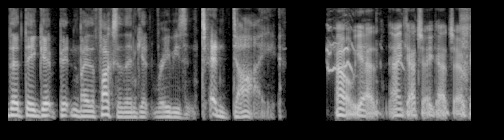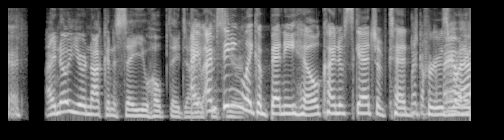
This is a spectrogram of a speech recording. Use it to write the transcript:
that they get bitten by the fox and then get rabies and, and die. oh yeah, I gotcha. I gotcha. Okay. I know you're not going to say you hope they die. I, I'm 'cause seeing like a Benny Hill kind of sketch of Ted Cruz running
